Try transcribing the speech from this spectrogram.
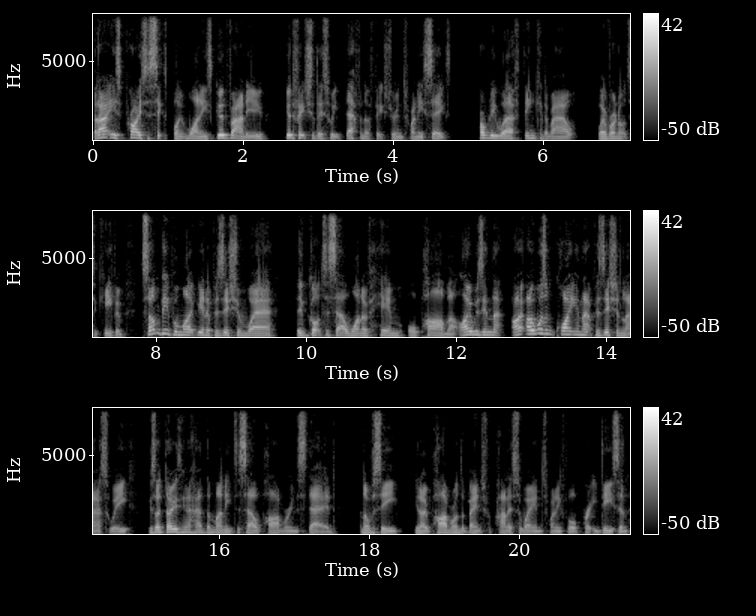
but at his price of 6.1, he's good value, good fixture this week, definite fixture in 26. Probably worth thinking about whether or not to keep him. Some people might be in a position where they've got to sell one of him or Palmer. I was in that. I, I wasn't quite in that position last week because I don't think I had the money to sell Palmer instead. And obviously, you know, Palmer on the bench for Palace away in 24, pretty decent.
